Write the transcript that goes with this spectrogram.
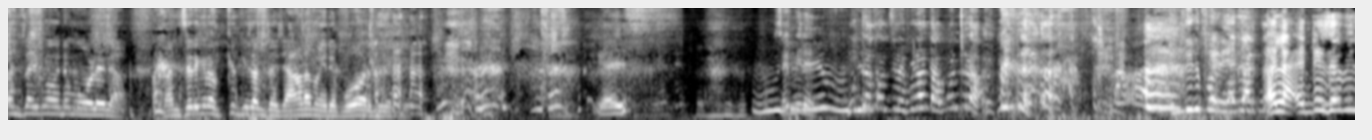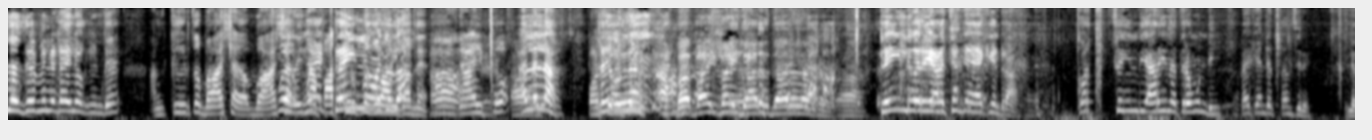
സംസാരിക്കുമ്പോ അവന്റെ മോളിലാ സംസാരിക്കുന്ന ഒക്കെ സംസാരിച്ചു ആടെ മൈരെ പോവാറുണ്ട്. അല്ല എന്റെ സെമില സെമില ഡയലോഗ് ഉണ്ട്. അങ്ക് ഇവിടുത്തെ ഭാഷ ഭാഷ ഞാൻ ഇപ്പൊ അല്ലല്ല ട്രെയിനിൽ വരെ അടച്ചാൽ ആക്കിണ്ടാ കുറച്ച് ഹിന്ദി അറിയുന്ന എത്ര മുണ്ടി? ബാക്ക് എന്റെ ഇല്ല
